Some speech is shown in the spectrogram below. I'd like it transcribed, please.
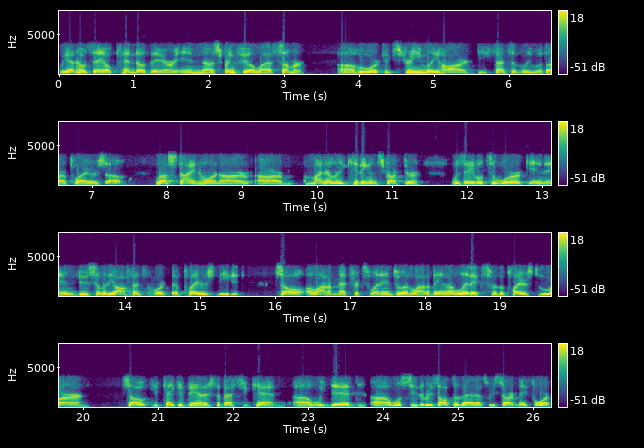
We had Jose Oquendo there in uh, Springfield last summer, uh, who worked extremely hard defensively with our players. Um, Russ Steinhorn, our our minor league hitting instructor, was able to work and, and do some of the offensive work that players needed. So a lot of metrics went into it, a lot of analytics for the players to learn. So you take advantage the best you can. Uh, we did. Uh, we'll see the results of that as we start May 4th.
